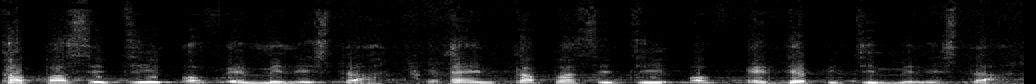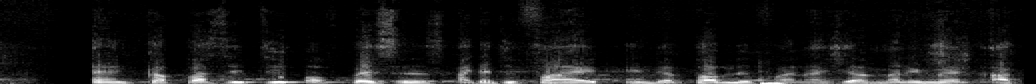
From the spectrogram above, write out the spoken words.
Capacity of a minister and capacity of a deputy minister and capacity of persons identified in the Public Financial Management Act,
